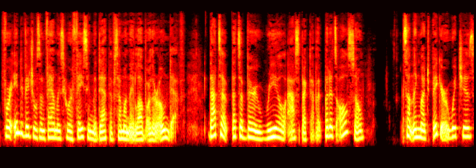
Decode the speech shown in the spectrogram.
for individuals and families who are facing the death of someone they love or their own death. That's a, that's a very real aspect of it, but it's also something much bigger, which is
